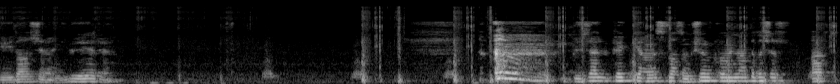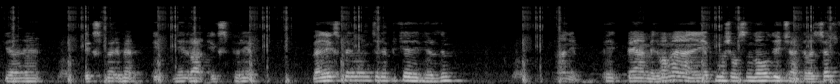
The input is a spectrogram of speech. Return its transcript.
İyi Haziran gibi yeri. Güzel bir pek gelmesi lazım. Çünkü oyun arkadaşlar artık yani eksperiment ne lan eksperiment ben eksperimentere bir kere girdim. Hani pek beğenmedim ama yani yapım aşamasında olduğu için arkadaşlar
